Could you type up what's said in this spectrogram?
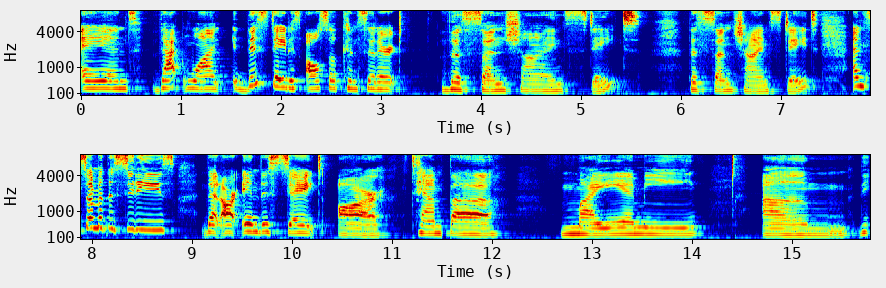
And that one, this state is also considered the Sunshine State the Sunshine State. And some of the cities that are in this state are Tampa, Miami, um, the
